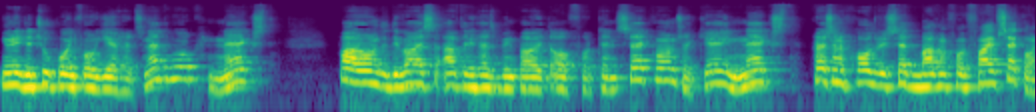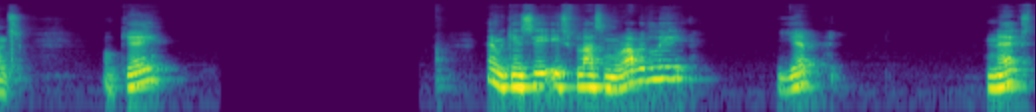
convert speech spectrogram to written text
you need a 2.4 GHz network, next, power on the device after it has been powered off for 10 seconds, okay, next, Press and hold reset button for 5 seconds. Okay. And we can see it's flashing rapidly. Yep. Next.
